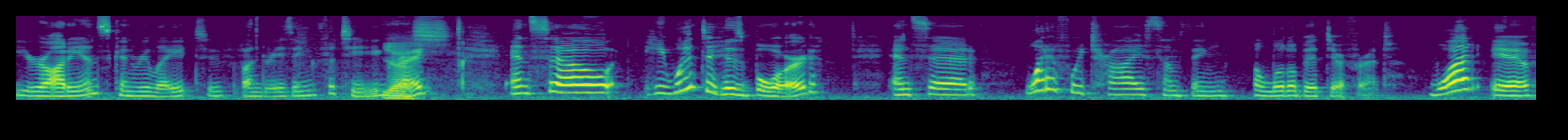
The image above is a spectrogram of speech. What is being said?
your audience can relate to fundraising fatigue, yes. right? And so he went to his board and said, What if we try something a little bit different? What if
